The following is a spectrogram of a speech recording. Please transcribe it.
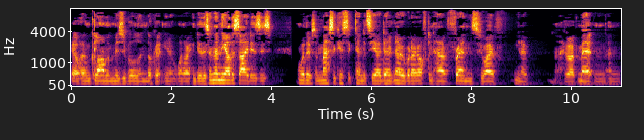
go home glum and miserable and look at, you know, whether I can do this. And then the other side is, is whether it's a masochistic tendency, I don't know, but I often have friends who I've, you know, who I've met and, and,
